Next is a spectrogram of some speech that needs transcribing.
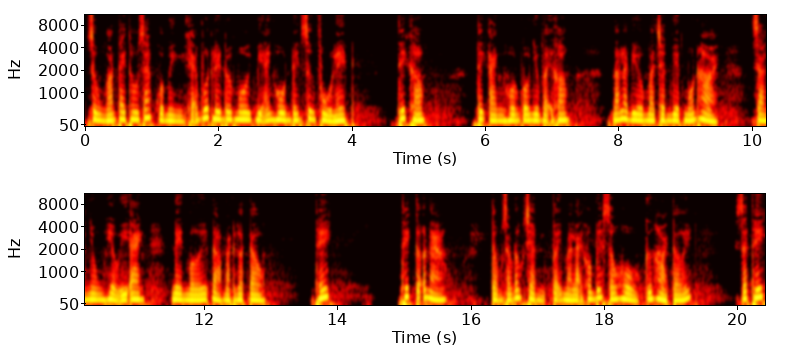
Dùng ngón tay thô giáp của mình Khẽ vuốt lên đôi môi bị anh hôn đến sưng phù lên. Thích không? Thích anh hôn cô như vậy không? Đó là điều mà Trần Việt muốn hỏi. Giang Nhung hiểu ý anh Nên mới đỏ mặt gật đầu. Thích. Thích cỡ nào? Tổng giám đốc Trần vậy mà lại không biết xấu hổ, Cứ hỏi tới. Rất thích.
